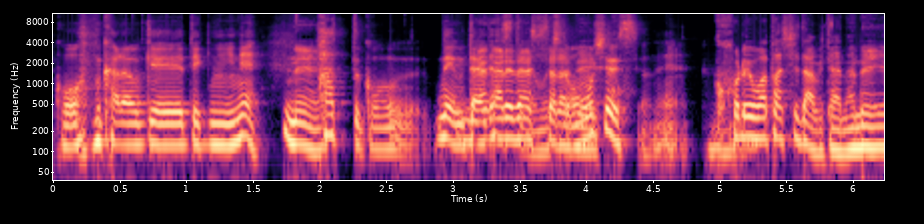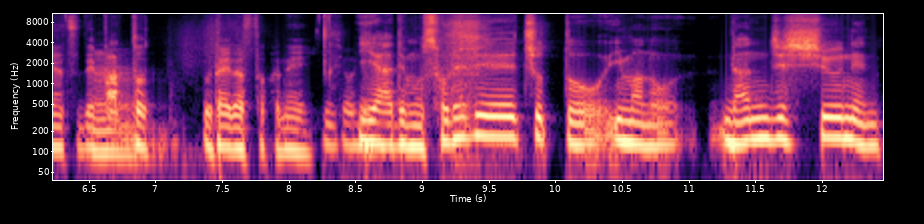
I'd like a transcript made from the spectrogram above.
こう、カラオケ的にね、ねパッとこう、ね、歌い出出したらね面白いですよね。これ私だみたいなね、やつでパッと歌い出すとかね。非常にいや、でもそれでちょっと今の何十周年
